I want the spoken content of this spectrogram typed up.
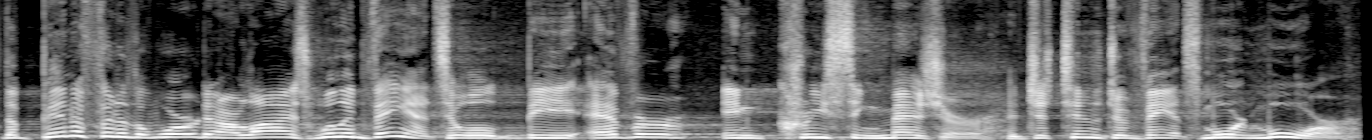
the benefit of the word in our lives will advance. It will be ever increasing measure. It just tends to advance more and more.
